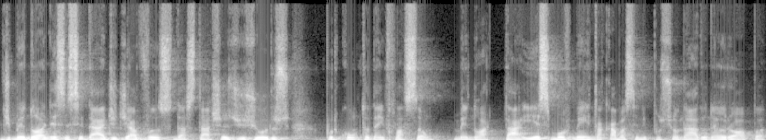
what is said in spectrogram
de menor necessidade de avanço das taxas de juros por conta da inflação menor, tá? E esse movimento acaba sendo impulsionado na Europa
